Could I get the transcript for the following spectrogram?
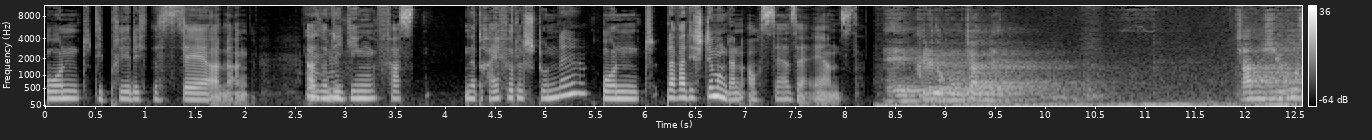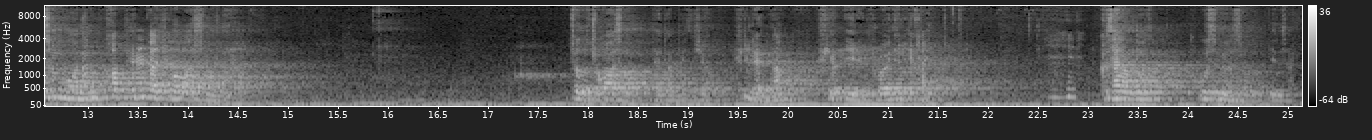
Und die Predigt ist sehr lang. Also mhm. die ging fast eine Dreiviertelstunde und da war die Stimmung dann auch sehr, sehr ernst. Hey, 그래도 공짜인데. 잠시 후 승무원은 커피를 가지고 왔습니다. 저도 좋아서 대답했죠. 필레당 일 프로이드리카이. 그 사람도 웃으면서 인사를.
